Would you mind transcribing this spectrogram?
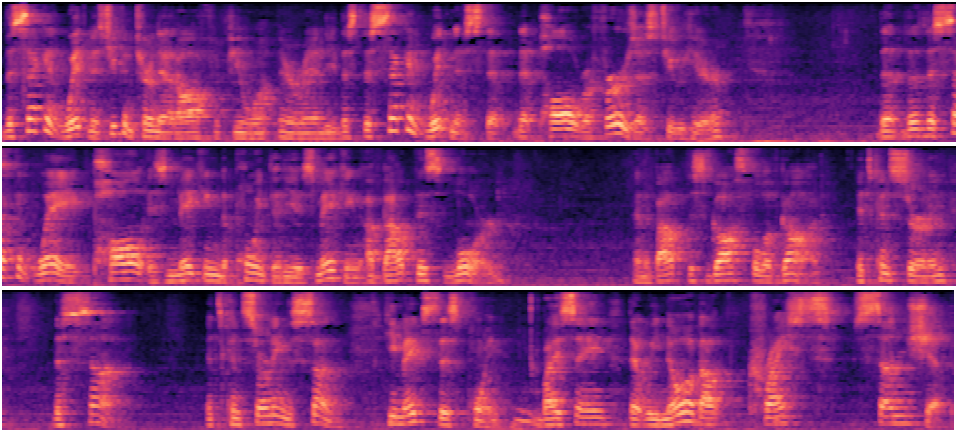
The second witness, you can turn that off if you want there, Randy. This, the second witness that, that Paul refers us to here the, the, the second way Paul is making the point that he is making about this Lord and about this gospel of God, it's concerning the Son. It's concerning the Son. he makes this point by saying that we know about Christ's sonship.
